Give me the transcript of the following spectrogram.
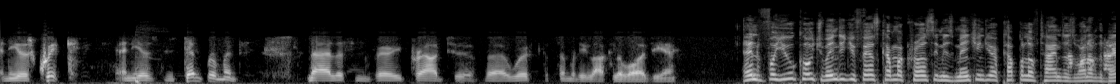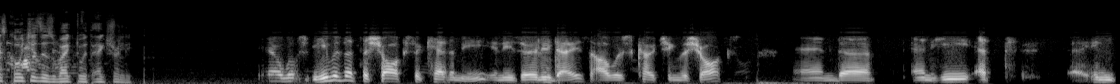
and he was quick, and he was his temperament. No, listen, very proud to have uh, worked with somebody like Lawazi. Eh? And for you, coach, when did you first come across him? He's mentioned you a couple of times as one of the best coaches he's worked with, actually. Yeah, well, he was at the Sharks Academy in his early days. I was coaching the Sharks, and uh, and he at uh, in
